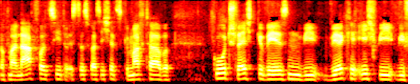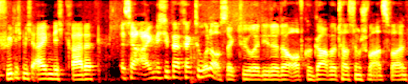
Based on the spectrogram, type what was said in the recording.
nochmal nachvollzieht, ist das, was ich jetzt gemacht habe, gut, schlecht gewesen, wie wirke ich, wie, wie fühle ich mich eigentlich gerade. Ist ja eigentlich die perfekte Urlaubslektüre, die du da aufgegabelt hast im Schwarzwald.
